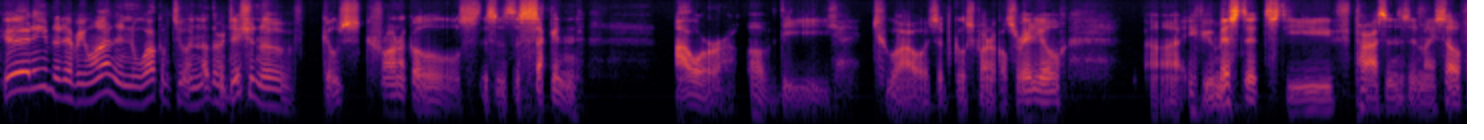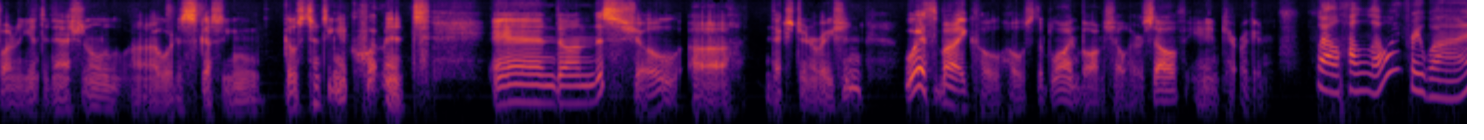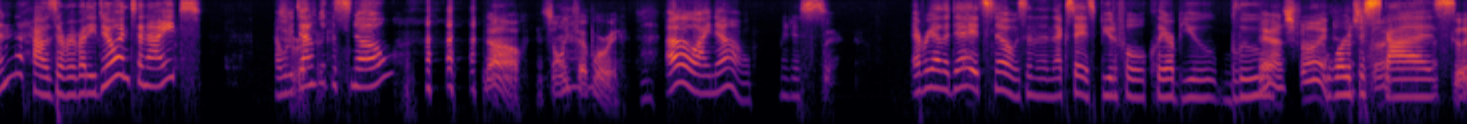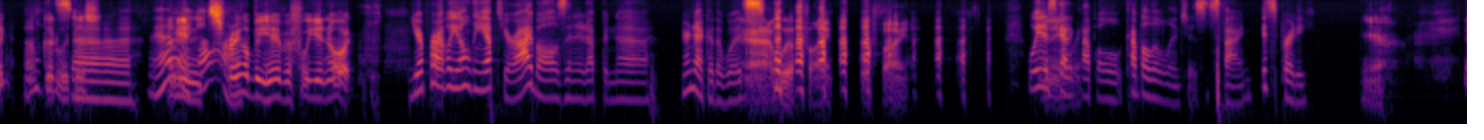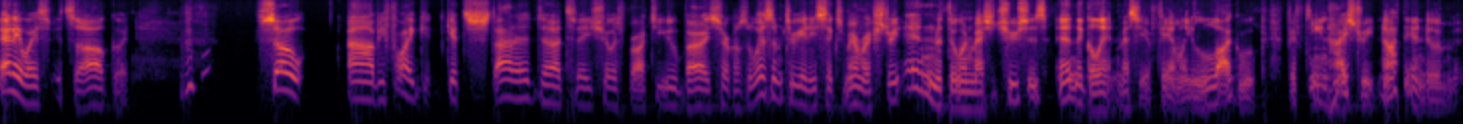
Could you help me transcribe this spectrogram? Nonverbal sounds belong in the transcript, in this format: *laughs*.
Good evening, everyone, and welcome to another edition of Ghost Chronicles. This is the second hour of the two hours of Ghost Chronicles Radio. Uh, if you missed it, Steve Parsons and myself on the International uh, were discussing ghost hunting equipment. And on this show, uh, Next Generation, with my co host, the blonde bombshell herself, Ann Kerrigan. Well, hello everyone. How's everybody doing tonight? Are we done with Terrific. the snow? No, it's only February. *laughs* Oh, I know. We just every other day it snows, and then the next day it's beautiful, clear, bu- blue, Yeah, it's fine. gorgeous It's fine. skies. That's good. I'm good with this. yeah, I mean, yeah. spring will be here before you know it. You're probably only up to your eyeballs in it up in uh, your neck of the woods. Yeah, we're fine. We're fine. *laughs* we just got anyway. a couple couple little inches. It's fine. It's pretty. Yeah. Anyways, it's all good. Mhm. So, uh, before I get, get started, uh, today's show is brought to you by Circles of Wisdom, 386 Merrimack Street in Methuen, Massachusetts, and the Gallant Messier Family Law Group, 15 High Street, North Andover,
